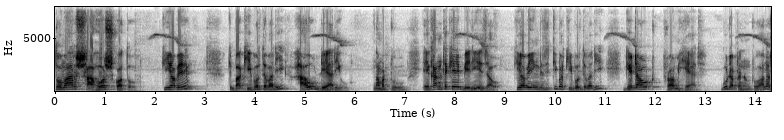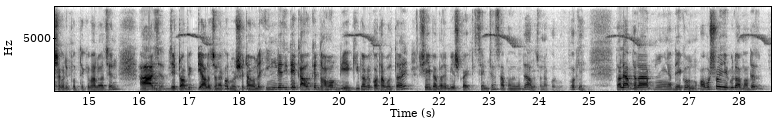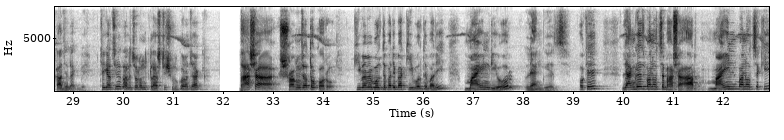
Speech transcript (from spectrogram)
তোমার সাহস কত? কি হবে? বা কি বলতে পারি? How dare you number two এখান থেকে বেরিয়ে যাও। কি হবে ইংরেজিটি বা কি বলতে পারি? Get out from here good afternoon to all আশা করি প্রত্যেকে ভালো আছেন। আজ যে টপিকটি আলোচনা করব, সেটা হলো ইংরেজিতে কাউকে ধমক দিয়ে কীভাবে কথা বলতে হয়, সেই ব্যাপারে বেশ কয়েকটি সেন্টেন্স আপনাদের মধ্যে আলোচনা করব। ওকে তাহলে আপনারা দেখুন, অবশ্যই এগুলো আপনাদের কাজে লাগবে। ঠিক আছে, তাহলে চলুন ক্লাসটি শুরু করা যাক। ভাষা সংযত করো। কীভাবে বলতে পারি বা কি বলতে পারি? Mind your language okay language মানে হচ্ছে ভাষা, আর মাইন্ড মানে হচ্ছে কি?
